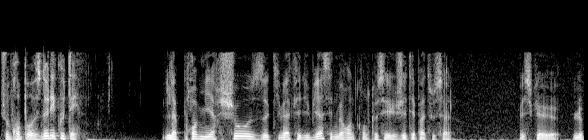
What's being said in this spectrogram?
Je vous propose de l'écouter. La première chose qui m'a fait du bien, c'est de me rendre compte que j'étais pas tout seul. Parce que le,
